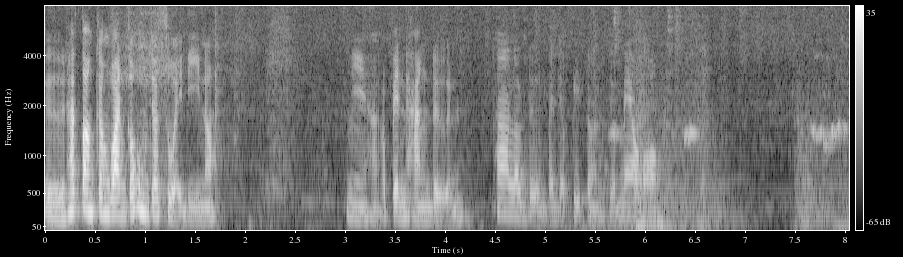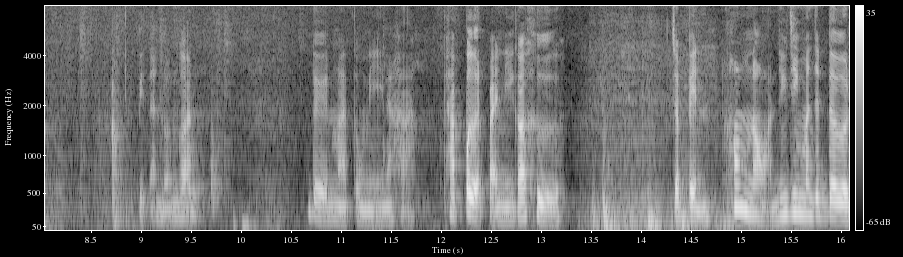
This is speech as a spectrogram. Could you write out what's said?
เออถ้าตอนกลางวันก็คงจะสวยดีเนาะนี่ค่ะ ก็เป็นทางเดิน ถ้าเราเดินไปเดี๋ยวปิดตรงเดี๋ยวแมวออก ปิดอันนู้นก่อน เดินมาตรงนี้นะคะ ถ้าเปิดไปนี้ก็คือ จะเป็นห้องนอนจริง ๆ มันจะเดิน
